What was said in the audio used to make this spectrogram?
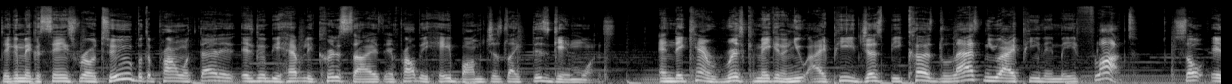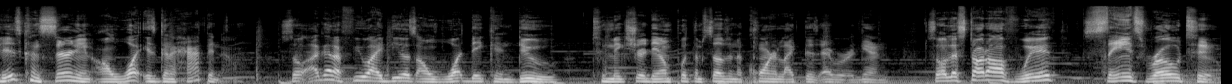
They can make a Saints Row 2, but the problem with that is it's going to be heavily criticized and probably hate bombed just like this game was. And they can't risk making a new IP just because the last new IP they made flopped. So it is concerning on what is going to happen now. So I got a few ideas on what they can do to make sure they don't put themselves in a corner like this ever again. So let's start off with Saints Row 2.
